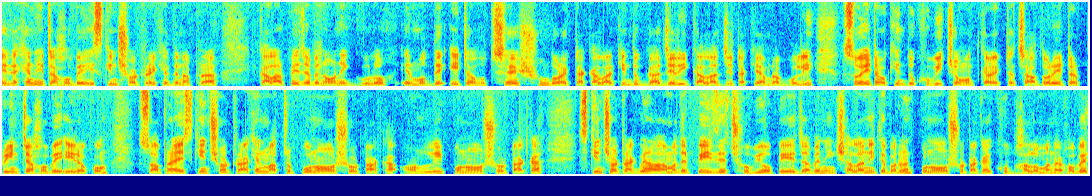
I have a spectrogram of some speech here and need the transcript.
এই দেখেন, এটা হবে স্ক্রিনশট রেখে দেন আপনারা। কালার পেয়ে যাবেন অনেকগুলো। এর মধ্যে এটা হচ্ছে সুন্দর একটা কালার কিন্তু গাজেরি কালার যেটাকে আমরা বলি। সো এটাও কিন্তু খুবই চমৎকার একটা চাদর। এটার প্রিন্টটা হবে এরকম। সো আপনারা স্ক্রিনশট রাখেন, মাত্র পনেরোশো টাকা। অনলি পনেরোশো টাকা। স্ক্রিনশট রাখবেন আমাদের পেজের ছবিও পেয়ে যাবেন। ইনশাল্লাহ নিতে পারবেন। পনেরোশো টাকায় খুব ভালো মানের হবে।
